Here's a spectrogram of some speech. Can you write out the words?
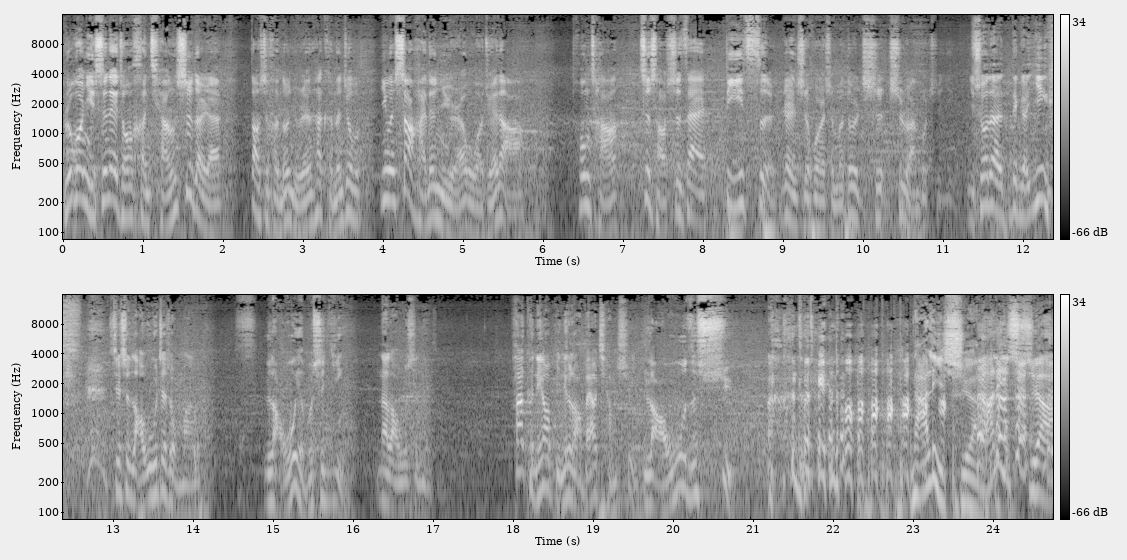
如果你是那种很强势的人，倒是很多女人她可能就因为上海的女人，我觉得啊，通常至少是在第一次认识或者什么都是吃吃软不吃硬。你说的那个硬，就是老乌这种吗？老屋也不是硬，那老乌是那种，他肯定要比那个老白要强势一点。老屋子虚，能听到吗？哪里虚啊？哪里虚啊？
